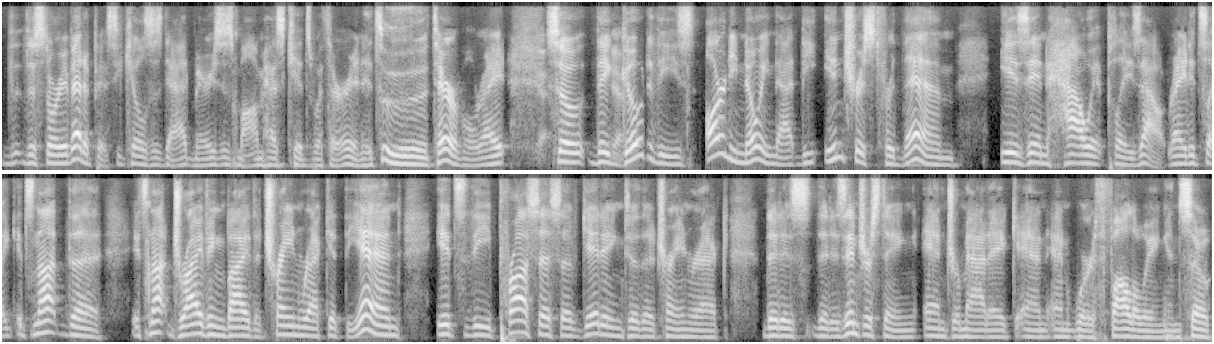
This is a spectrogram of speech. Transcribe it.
the, the story of Oedipus. He kills his dad, marries his mom, has kids with her, and it's uh, terrible, right? Yeah. So they yeah. go to these already knowing that the interest for them is in how it plays out, right? It's like it's not the it's not driving by the train wreck at the end, it's the process of getting to the train wreck that is that is interesting and dramatic and and worth following. And so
